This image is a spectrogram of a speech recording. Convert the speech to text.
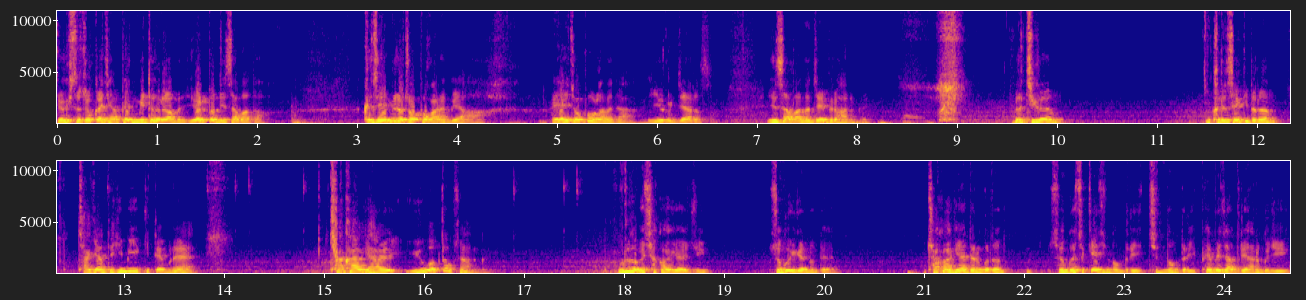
여기서 저까지 한 100m 들어가면 10번 인사받아. 그 재미로 조폭하는 거야. 왜 조폭을 하느냐. 이유를 이제 알았어. 인사받는 재미로 하는 거예요. 그래서 지금 그런 새끼들은 자기한테 힘이 있기 때문에 착하게 할 이유가 없다고 생각하는 거예요. 우리가 왜 착하게 해야지? 선거 이겼는데. 착하게 해야 되는 것은 선거에서 깨진 놈들이, 진 놈들이, 패배자들이 하는 거지.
